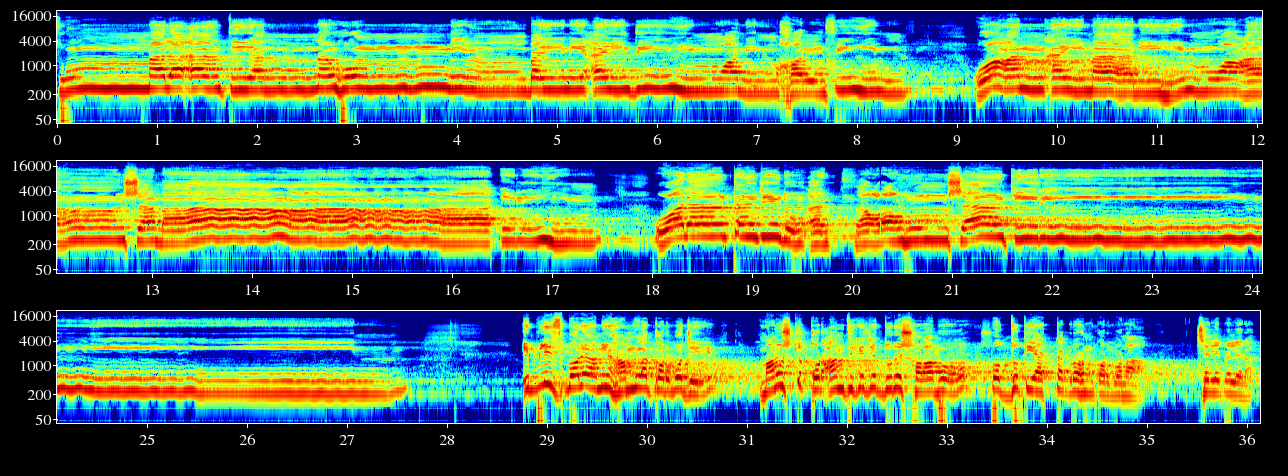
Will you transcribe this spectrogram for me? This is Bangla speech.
ثم لآتينهم من بين أيديهم ومن خلفهم وعن أيمانهم وعن شمائلهم ولا تجد أكثرهم شاكرين ইবলিস বলে, আমি হামলা করব যে মানুষকে কোরআন থেকে যে দূরে সরাবো, পদ্ধতি একটা গ্রহণ করব না, ছেলেপেলেরা।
